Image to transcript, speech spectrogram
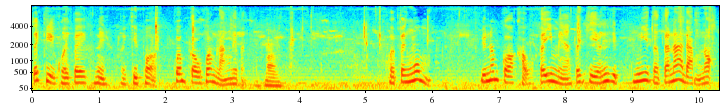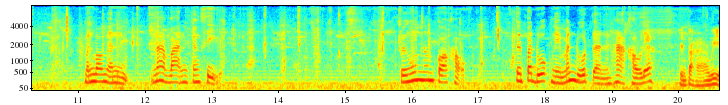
ตะกี้ข่อยไปนี่ข่อยคิดพอความเก่าความหลังนี่บัดมาข่อยไปงุ่มอยู่น้ำกอเขาก็อีแม่ตะกี้มันสิมีตั้งแต่หน้าดำเนาะมันบ่แม่น หน้าบ้านจังสี่ไปงุ่มน้ำกอเขาเป็นปลาดุกนี่มันดูดอันหาเขาเด้เป็นทหารวี่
